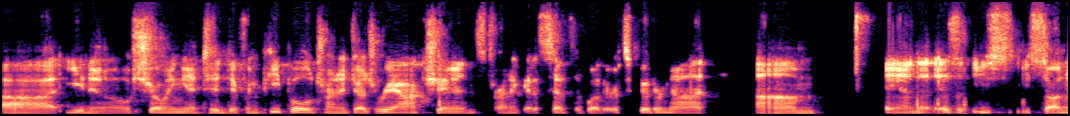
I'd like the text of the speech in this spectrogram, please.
uh, you know showing it to different people, trying to judge reactions, trying to get a sense of whether it's good or not. Um, and as you, you saw, an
